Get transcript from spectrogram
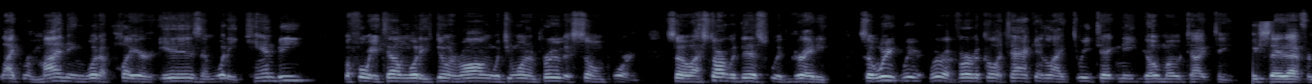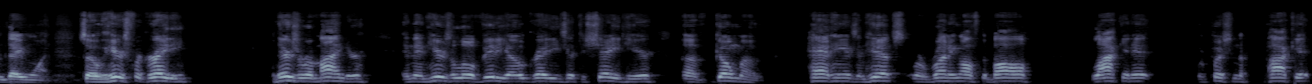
like reminding what a player is and what he can be before you tell him what he's doing wrong, what you want to improve is so important. So I start with this with Grady. So we, we, we're a vertical attacking, like three technique, go mode type team. We say that from day one. So here's for Grady. There's a reminder. And then here's a little video. Grady's at the shade here of go mode. Hat, hands, and hips. We're running off the ball, locking it. We're pushing the pocket.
